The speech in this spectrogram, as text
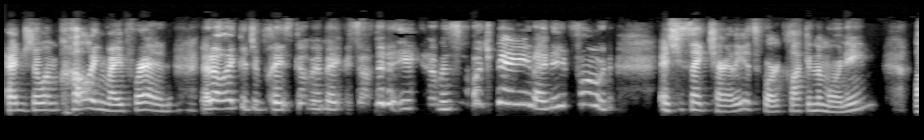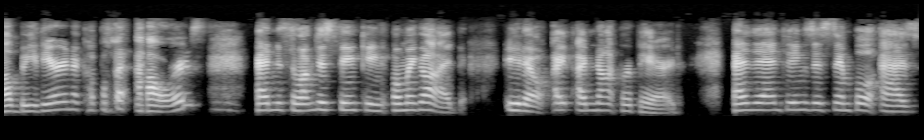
And so I'm calling my friend and I'm like, could you please come and make me something to eat? I'm in so much pain. I need food. And she's like, Charley, it's four o'clock in the morning. I'll be there in a couple of hours. And so I'm just thinking, oh my God, you know, I, I'm not prepared. And then things as simple as,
